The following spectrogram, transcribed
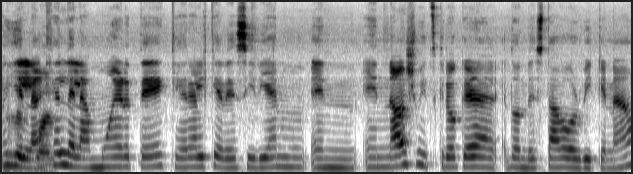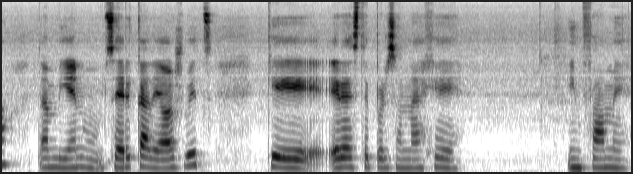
y el ángel de la muerte, que era el que decidía en, en, Auschwitz, creo que era donde estaba Orbikenau, también cerca de Auschwitz, que era este personaje infame.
